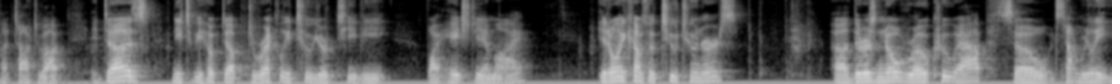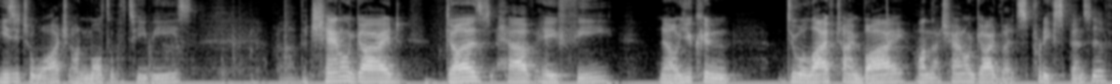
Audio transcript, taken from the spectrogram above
uh, talked about, it does need to be hooked up directly to your TV by HDMI. It only comes with two tuners. Uh, there is no Roku app, so it's not really easy to watch on multiple TVs. Uh, the channel guide does have a fee. Now you can do a lifetime buy on that channel guide, but it's pretty expensive.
